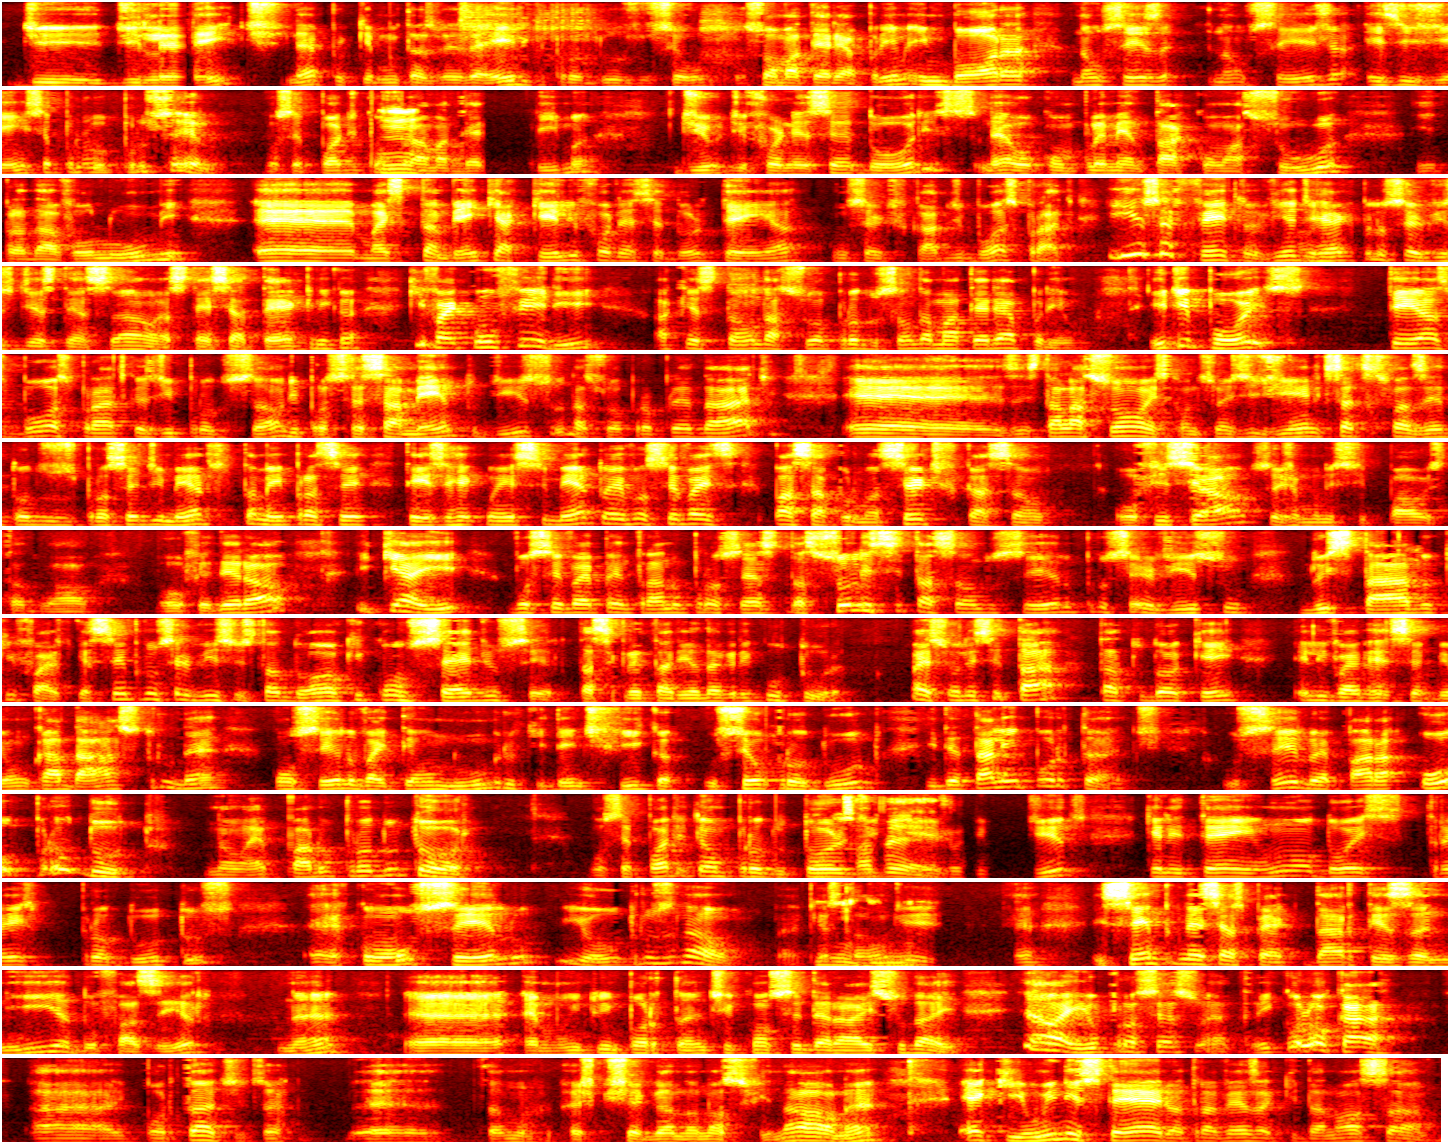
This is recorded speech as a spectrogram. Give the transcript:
de, de, leite, né? Porque muitas vezes é ele que produz o seu sua matéria-prima, embora não seja não seja exigência para o selo. Você pode comprar hum. matéria-prima de, de, fornecedores, né? Ou complementar com a sua para dar volume, é, mas também que aquele fornecedor tenha um certificado de boas práticas. E isso é feito, via de regra, pelo serviço de extensão, assistência técnica, que vai conferir a questão da sua produção da matéria-prima. E depois ter as boas práticas de produção, de processamento disso na sua propriedade, é, as instalações, condições higiênicas, satisfazer todos os procedimentos também para ter esse reconhecimento. Aí você vai passar por uma certificação oficial, seja municipal, estadual ou federal, e que aí você vai entrar no processo da solicitação do selo para o serviço do Estado que faz, porque é sempre um serviço estadual que concede o selo, da Secretaria da Agricultura. Vai solicitar, está tudo ok, ele vai receber um cadastro, né? Com o selo vai ter um número que identifica o seu produto, e detalhe importante: o selo é para o produto, não é para o produtor. Você pode ter um produtor de queijo de que ele tem um ou dois, três produtos é, com o selo e outros não. É questão uhum. de. É, e sempre nesse aspecto da artesania, do fazer, né? É, é muito importante considerar isso daí. E aí o processo entra. E colocar, a importante, é, estamos acho que chegando ao nosso final, né? É que o Ministério, através aqui da nossa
